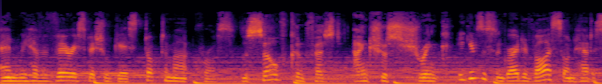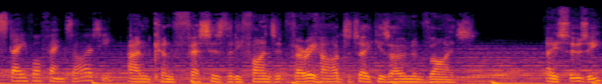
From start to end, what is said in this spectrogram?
And we have a very special guest, Dr. Mark Cross. The self confessed anxious shrink. He gives us some great advice on how to stave off anxiety. And confesses that he finds it very hard to take his own advice. Hey, Susie.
